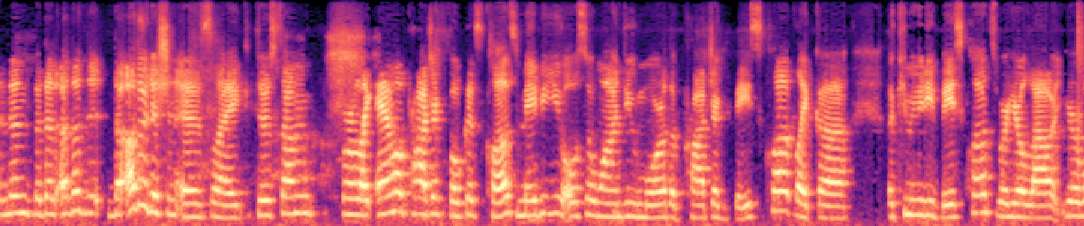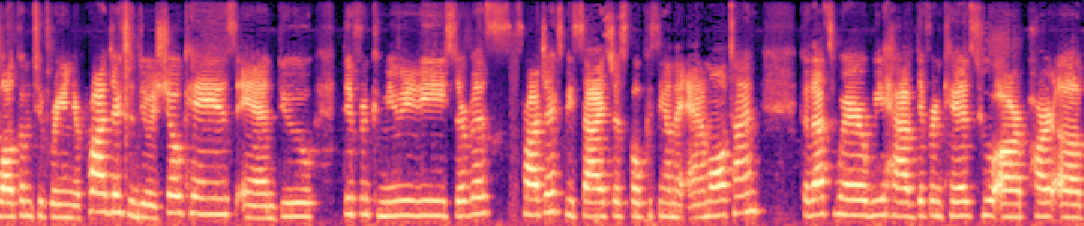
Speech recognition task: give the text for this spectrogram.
And then, but the other the other addition is like there's some for like animal project focused clubs. Maybe you also want to do more of the project based club, like uh, the community based clubs, where you're allowed you're welcome to bring in your projects and do a showcase and do different community service projects besides just focusing on the animal all the time. Because that's where we have different kids who are part of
